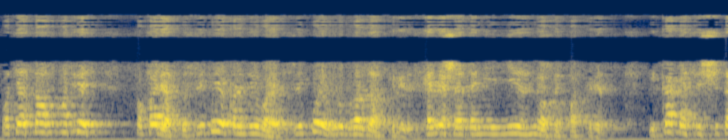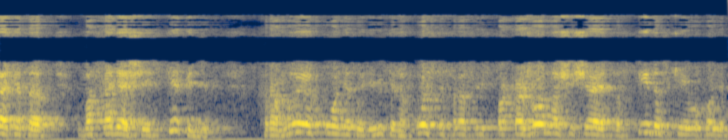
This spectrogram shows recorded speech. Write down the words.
Вот я стал смотреть по порядку. Слепые прозревают, слепые вдруг глаза открылись. Конечно, это не, не из мертвых воскрес. И как, если считать это восходящей степени, хромые ходят, удивительно, кости срослись, прокаженно ощущается, спидовские выходят.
